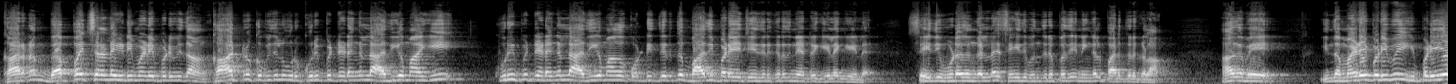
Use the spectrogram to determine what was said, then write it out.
காரணம் வெப்பச்சலன இடிமழை பொழிவு தான் காற்று குவிதல் ஒரு குறிப்பிட்ட இடங்களில் அதிகமாகி குறிப்பிட்ட இடங்களில் அதிகமாக கொட்டி தீர்த்து பாதிப்படைய செய்திருக்கிறது நேற்றைக்கு இலங்கையில். செய்தி ஊடகங்களில் செய்தி வந்திருப்பதை நீங்கள் பார்த்திருக்கலாம். ஆகவே இந்த மழைப்பொழிவு இப்படியே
